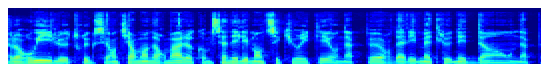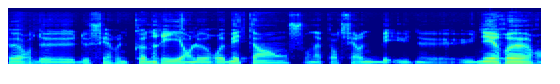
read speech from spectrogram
Alors oui, le truc c'est entièrement normal. Comme c'est un élément de sécurité, on a peur d'aller mettre le nez dedans, on a peur de, de, faire une connerie en le remettant, on a peur de faire une, une, une erreur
